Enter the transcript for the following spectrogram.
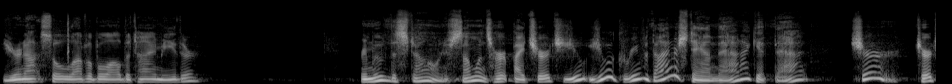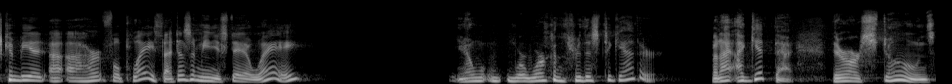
you're not so lovable all the time either, remove the stone. If someone's hurt by church, you, you agree with. I understand that. I get that. Sure, church can be a, a hurtful place. That doesn't mean you stay away. You know, we're working through this together. But I, I, get that. There are stones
